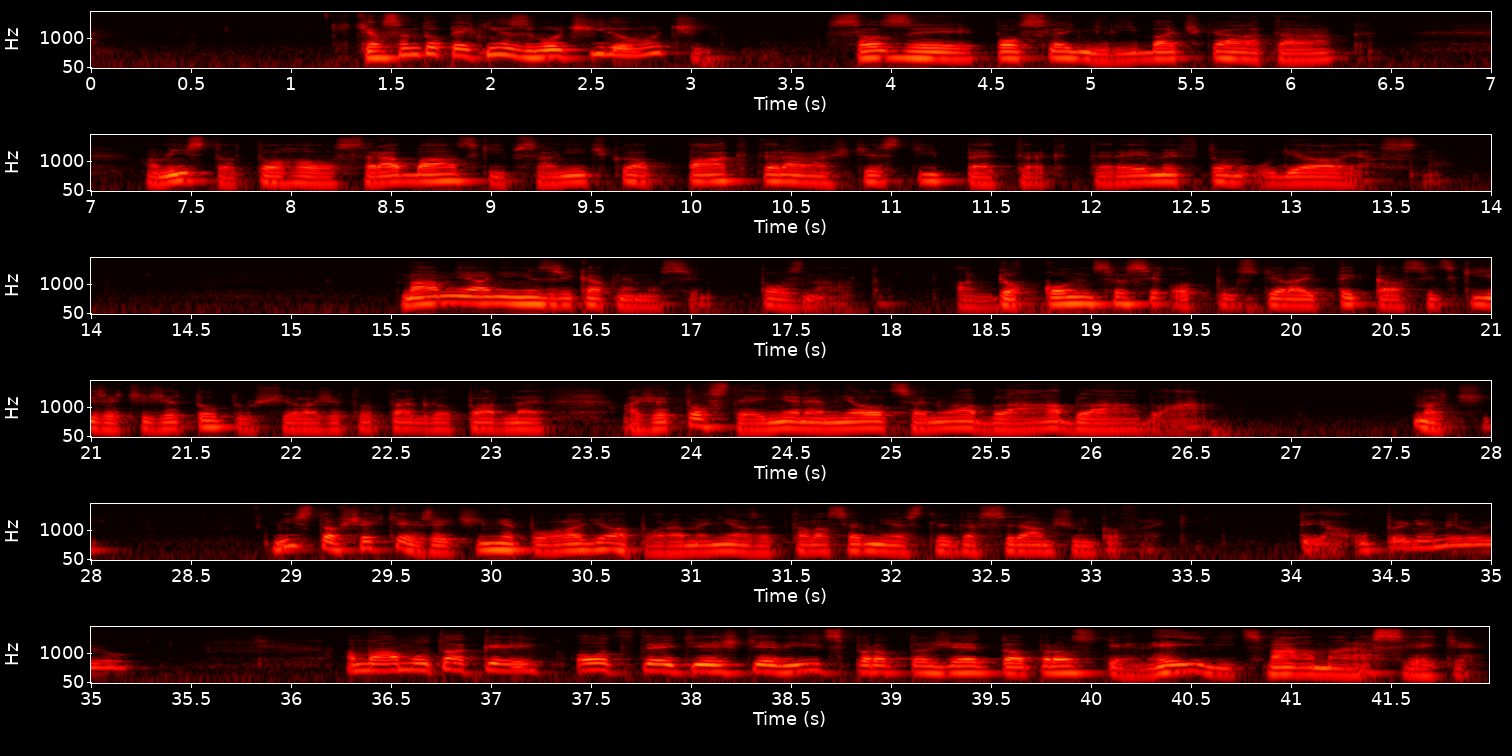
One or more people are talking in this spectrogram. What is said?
Chtěl jsem to pěkně z očí do očí. Slzy, poslední líbačka a tak. A místo toho srabácký psaníčko a pak teda naštěstí Petr, který mi v tom udělal jasno. Mámě ani nic říkat nemusím, poznala to a dokonce si odpustila i ty klasické řeči, že to tušila, že to tak dopadne a že to stejně nemělo cenu a blá, blá, blá. Mlčí. Místo všech těch řečí mě pohladila po rameni a zeptala se mě, jestli si dám šunkofleky. Ty já úplně miluju. A mámu taky, od teď ještě víc, protože je to prostě nejvíc máma na světě.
